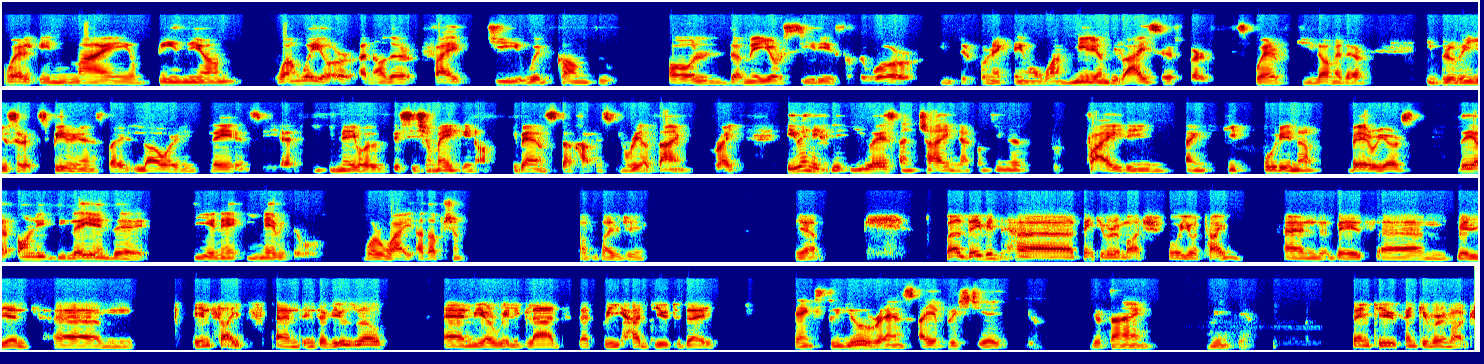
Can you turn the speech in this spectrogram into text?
Well, in my opinion, one way or another, 5G will come to all the major cities of the world, interconnecting 1 million devices per square kilometer improving user experience by lowering latency and enable decision making on events that happens in real time, right? Even if the US and China continue to fighting and keep putting up barriers, they are only delaying the, the inevitable worldwide adoption of 5G. Yeah. Well, David, uh, thank you very much for your time and these um, brilliant um, insights and interviews well. And we are really glad that we had you today. Thanks to you, Renz. I appreciate you, your time being here. Thank you. Thank you very much.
